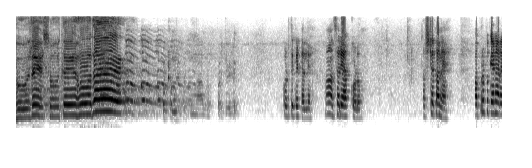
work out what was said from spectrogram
ಹೋದೆ ಸೋತೆ ಹೋದೆ. ಕೊಡ್ತಿಕೆಟ್ಟಲ್ಲಿ ಹಾಂ ಸರಿ ಹಾಕ್ಕೊಡು. ಅಷ್ಟೇ ತಾನೇ. ಅಪರೂಪಕ್ಕೆ ಏನಾರ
